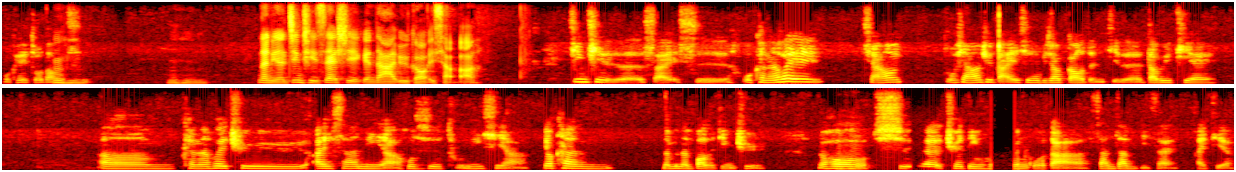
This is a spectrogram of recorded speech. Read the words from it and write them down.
我可以做到的事。嗯哼，那你的近期赛事也跟大家预告一下吧。近期的赛事，我可能会想要，我想要去打一些比较高等级的 WTA，嗯，可能会去爱沙尼亚或者是突尼西亚，要看能不能报得进去。然后十月确定会英国打三站比赛 ITF，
